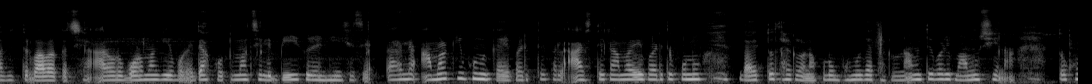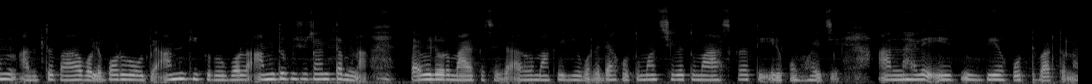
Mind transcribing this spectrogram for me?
আদিত্যর বাবার কাছে, আর ওর বড়মা গিয়ে বলে, দেখো, তোমার ছেলে বিয়ে করে নিয়ে এসেছে তাহলে আমার কি ভূমিকা এই বাড়িতে? তাহলে আজ থেকে আমার এই বাড়িতে কোনো দায়িত্ব থাকল না, কোনো ভূমিকা থাকল না। আমি তো এই বাড়ির মানুষই না। তখন আদিত্যর বাবা বলে, বড় বৌদি আমি কী করব বলো? আমি তো কিছু জানতাম না। তাই বলে ওর মায়ের কাছে যায় আর ওর মাকে গিয়ে বলে, দেখো, তোমার ছেলে তোমার আজকে রাতে এরকম হয়েছে, আর না হলে এই বিয়ে করতে পারতো না।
